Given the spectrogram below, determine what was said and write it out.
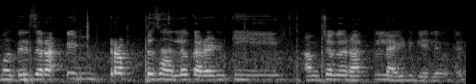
मध्ये जरा इंटरप्ट झालं कारण की आमच्या घरात लाइट गेले होते.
